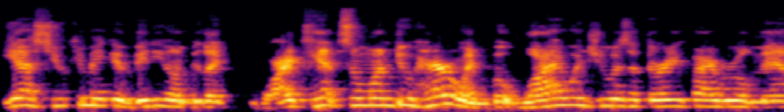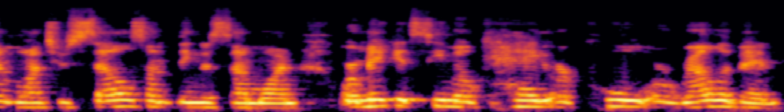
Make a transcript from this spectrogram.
Yes, you can make a video and be like, why can't someone do heroin? But why would you, as a 35 year old man, want to sell something to someone or make it seem okay or cool or relevant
